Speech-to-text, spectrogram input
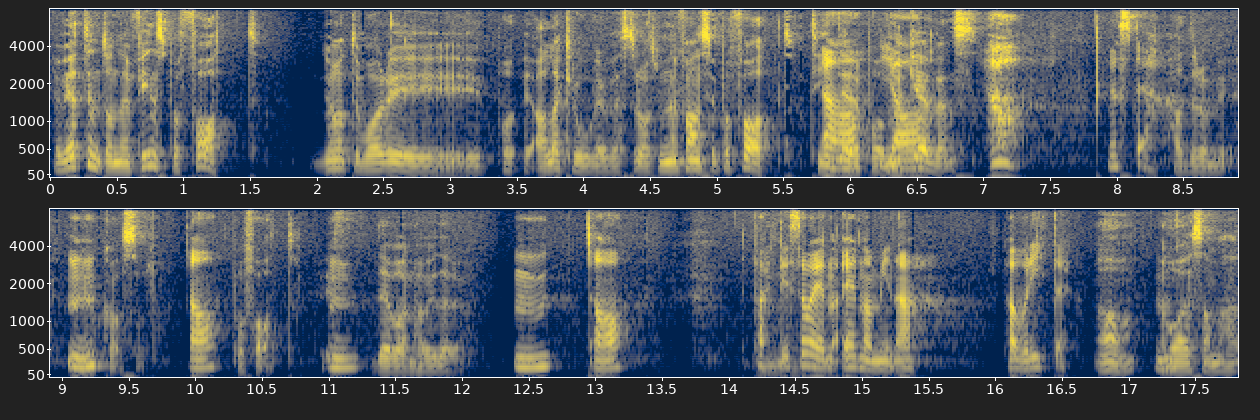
jag vet inte om den finns på fat. Du har inte varit i, på alla krogar i Västerås, men den fanns ju på fat tidigare Ja, på ja. McEvans. Just det. Hade de ju Mm. Newcastle Ja. på fat. Mm. Det var en höjdare. Mm, ja, faktiskt. Det var en, en av mina favoriter. Ja, det Mm. var samma här.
